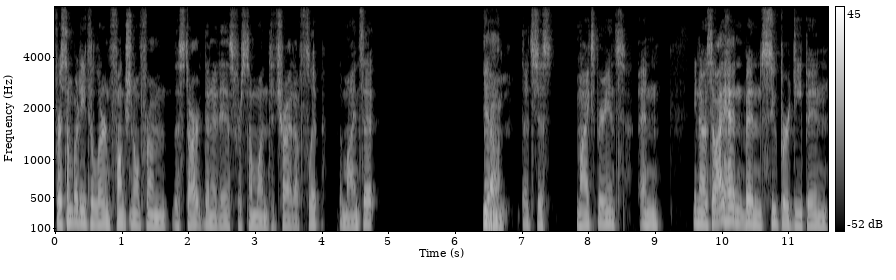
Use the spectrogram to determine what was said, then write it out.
for somebody to learn functional from the start than it is for someone to try to flip the mindset. Yeah. Um, that's just my experience. And, you know, so I hadn't been super deep in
